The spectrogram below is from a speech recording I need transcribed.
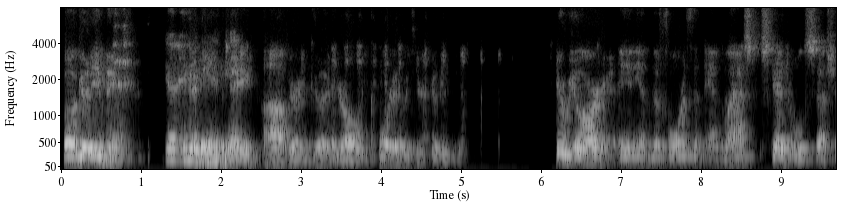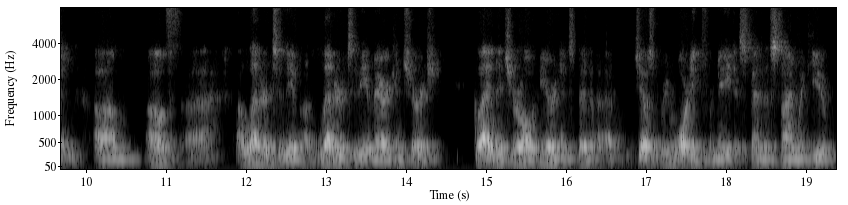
Well, good evening. Good Hey, ah, very good. You're all recorded with your good evening. Here we are in, in the fourth and last scheduled session, um, of, uh, a letter to the, a letter to the American Church. Glad that you're all here and it's been, uh, just rewarding for me to spend this time with you.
